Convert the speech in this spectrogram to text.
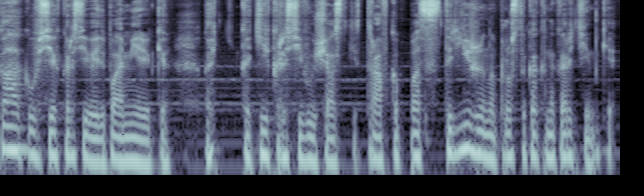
как у всех красиво, или по Америке, как, какие красивые участки, травка подстрижена просто как на картинке.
